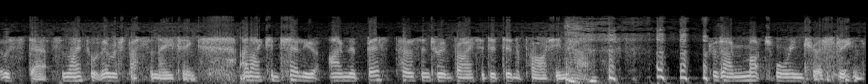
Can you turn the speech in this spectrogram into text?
or stats, and I thought they were fascinating. And I can tell you, I'm the best person to invite at a dinner party now. Because I'm much more interesting.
